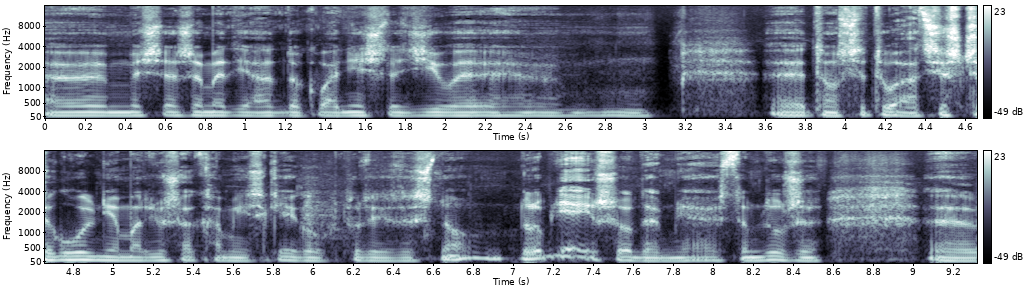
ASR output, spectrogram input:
E, Myślę, że media dokładnie śledziły mm, e, tą sytuację, szczególnie Mariusza Kamińskiego, który jest no, drobniejszy ode mnie, ja jestem duży E,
